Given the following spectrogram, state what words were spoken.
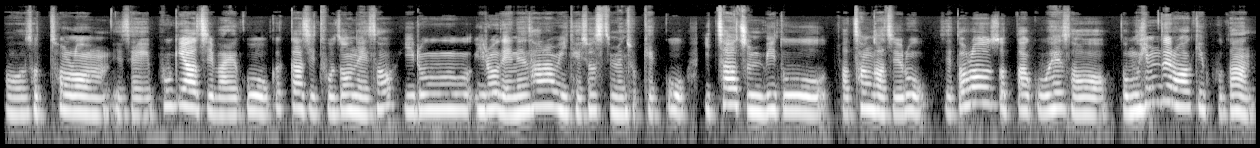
어, 저처럼 이제 포기하지 말고 끝까지 도전해서 이루, 이뤄내는 사람이 되셨으면 좋겠고 2차 준비도 마찬가지로 이제 떨어졌다고 해서 너무 힘들어하기보단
